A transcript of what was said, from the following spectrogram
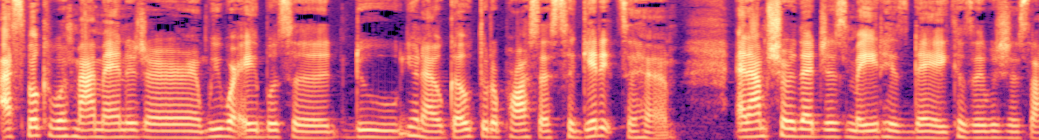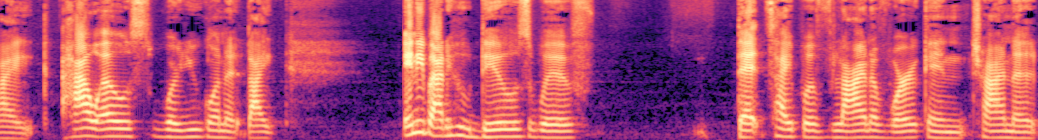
I spoke with my manager and we were able to do, you know, go through the process to get it to him. And I'm sure that just made his day because it was just like, how else were you going to, like, anybody who deals with that type of line of work and trying to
